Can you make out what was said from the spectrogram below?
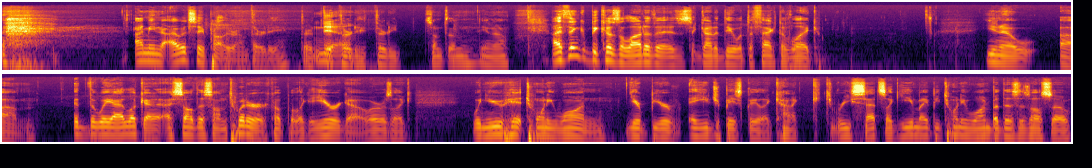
I mean, I would say probably around 30, 30, Yeah. 30, 30 something, you know. I think because a lot of it is got to deal with the fact of like, you know, um, the way I look at it, I saw this on Twitter a couple, like a year ago, where it was like, when you hit 21, your your age basically like kind of resets. Like you might be 21, but this is also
